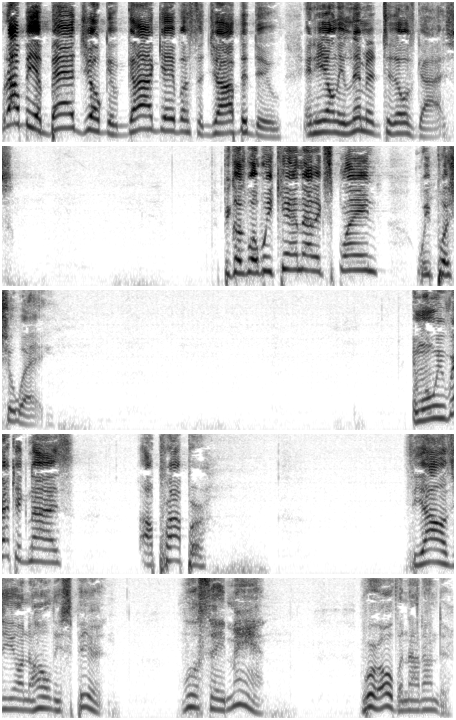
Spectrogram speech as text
Well, that would be a bad joke if God gave us a job to do and he only limited to those guys. Because what we cannot explain, we push away. And when we recognize our proper theology on the Holy Spirit, we'll say, man, we're over, not under.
